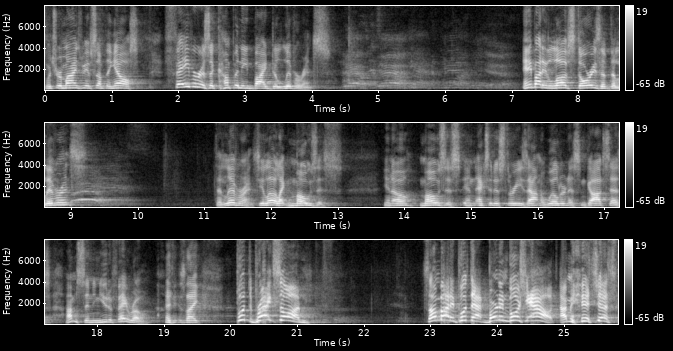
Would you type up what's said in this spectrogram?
Which reminds me of something else. Favor is accompanied by deliverance. Anybody love stories of deliverance? Deliverance. You love like Moses. You know, Moses in Exodus 3 is out in the wilderness and God says, I'm sending you to Pharaoh. He's like, put the brakes on. Somebody put that burning bush out. I mean, it's just,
